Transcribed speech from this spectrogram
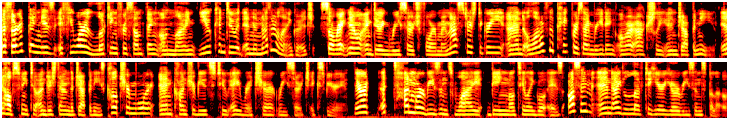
The third thing is if you are looking for something online, you can do it in another language. So right now I'm doing research for my master's degree and a lot of the papers I'm reading are actually in Japanese. It helps me to understand the Japanese culture more and contributes to a richer research experience. There are a ton more reasons why being multilingual is awesome and I'd love to hear your reasons below.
